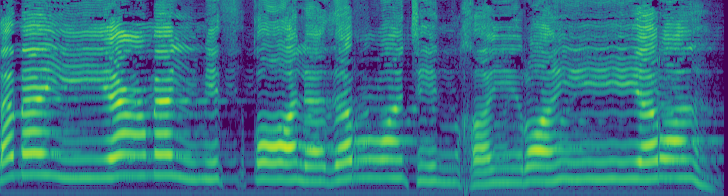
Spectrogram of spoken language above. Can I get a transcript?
فمن يعمل مثقال ذرة خيرا يره.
